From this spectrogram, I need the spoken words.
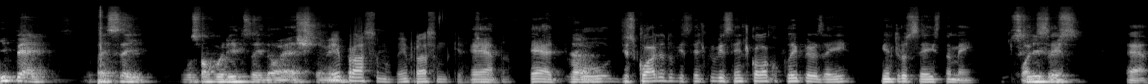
e Pelicans. Vou botar isso aí, os favoritos aí da Oeste também. Bem próximo, bem próximo do que a gente é, é, é, o discordo do Vicente, que o Vicente coloca o Clippers aí entre os seis também. Pode Clippers. ser. É.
